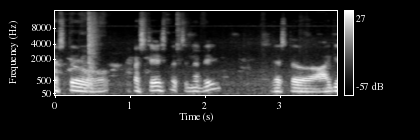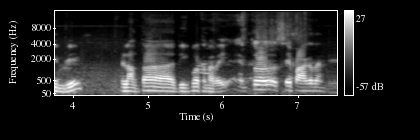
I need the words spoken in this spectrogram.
జస్ట్ ఒక స్టేషన్ వచ్చిందండి. జస్ట్ ఆగింది. వీళ్ళంతా దిగిపోతున్నారు. ఎంతో సేపు ఆగదండి.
